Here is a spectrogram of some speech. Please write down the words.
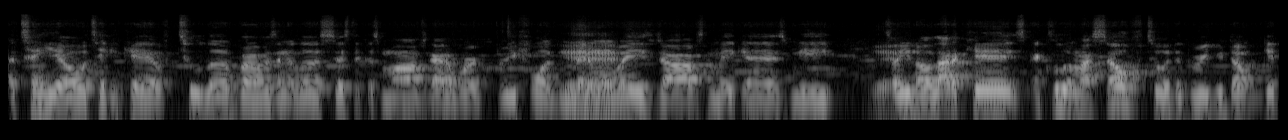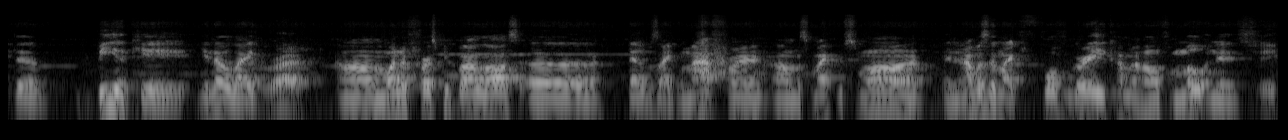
a 10 year old taking care of two little brothers and a little sister because mom's got to work three, four yeah. minimum wage jobs to make ends meet. Yeah. So, you know, a lot of kids, including myself to a degree, you don't get to be a kid, you know, like, right. Um, one of the first people I lost, uh, that was like my friend, um, was Michael Swan, and I was in like fourth grade coming home from Moten. And,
